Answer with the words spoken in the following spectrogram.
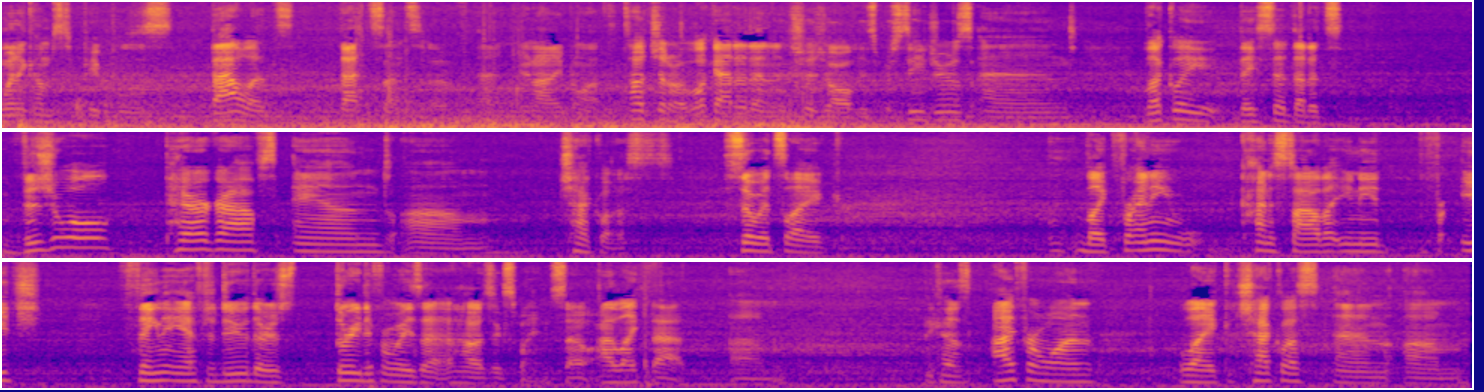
when it comes to people's ballots, that's sensitive, and you're not even allowed to touch it or look at it, and it shows you all these procedures. And luckily, they said that it's visual paragraphs and um, checklists. So it's like like for any kind of style that you need for each thing that you have to do, there's three different ways that how it's explained. So I like that um, because I, for one like checklist and um,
